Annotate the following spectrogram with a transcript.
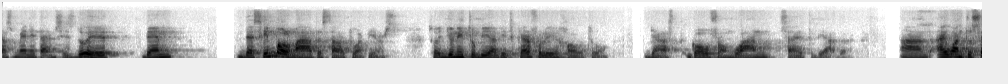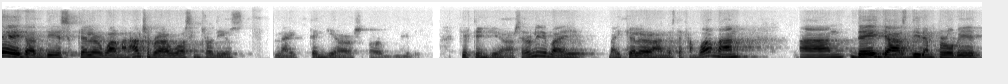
as many times is do it, then the symbol map start to appear. So you need to be a bit carefully how to just go from one side to the other. And I want to say that this Keller-Waldmann algebra was introduced like 10 years or maybe 15 years early by, by Keller and Stefan Waldmann. And they just didn't prove it,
